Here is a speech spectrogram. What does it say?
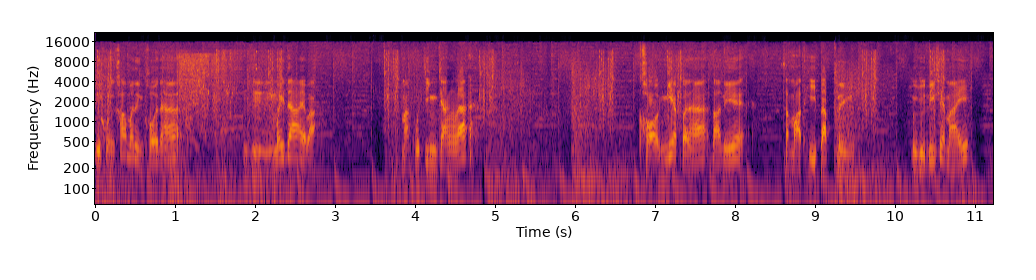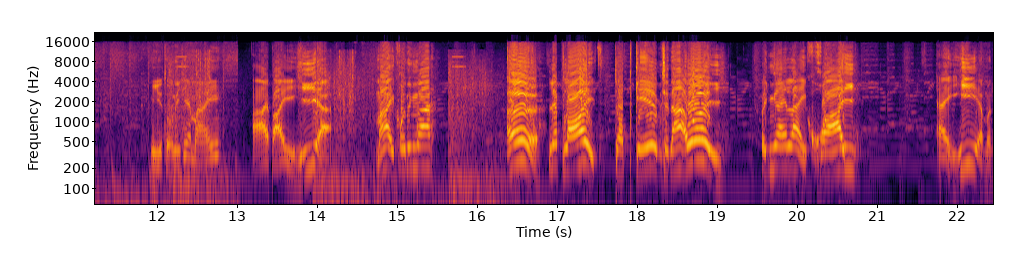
มีคนเข้ามาหนึ่งคนนะฮะไม่ได้ปะมากูจริงจังแล้วขอเงียบก่อนฮะ ตอนนี้สมาธิแป๊บหนึ่งมึงอยู่นี่ใช่ไหมมึงอยู่ตรงนี้ใช่ไหมตายไปเฮียมาอีกคนหนึ่งมา เออ เรียบร้อย จบเกมชนะเว้ย เป็นไงไหลควายไอ้เฮียมัน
